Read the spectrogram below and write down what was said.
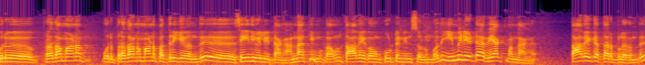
ஒரு பிரதமான ஒரு பிரதானமான பத்திரிகை வந்து செய்தி வெளியிட்டாங்க. அதிமுகவும் தாவேகவும் கூட்டணின்னு சொல்லும்போது இமீடியட்டாக ரியாக்ட் பண்ணாங்க. தாவேக தரப்புலேருந்து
